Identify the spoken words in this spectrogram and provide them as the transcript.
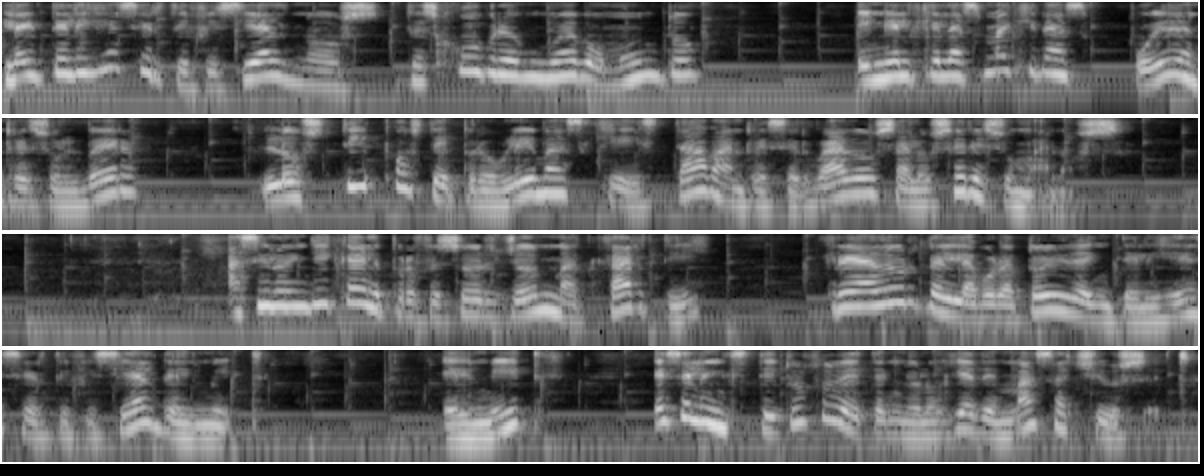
La inteligencia artificial nos descubre un nuevo mundo en el que las máquinas pueden resolver los tipos de problemas que estaban reservados a los seres humanos. Así lo indica el profesor John McCarthy, creador del Laboratorio de Inteligencia Artificial del MIT. El MIT es el Instituto de Tecnología de Massachusetts.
